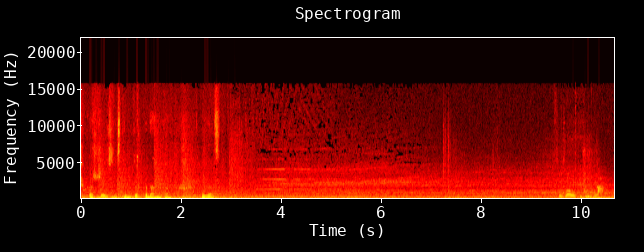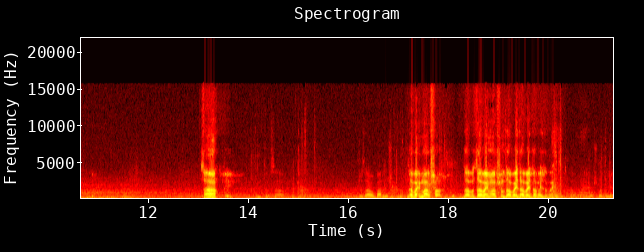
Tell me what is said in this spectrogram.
Chyba, że jest z tymi torpedami tam u was. Co, zało puściło? Tak, No to. Że zało bardzo szybko dawaj Marshall. Dawaj, dawaj Marshall, dawaj, dawaj, dawaj, dawaj. Dobra, już ładuję.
